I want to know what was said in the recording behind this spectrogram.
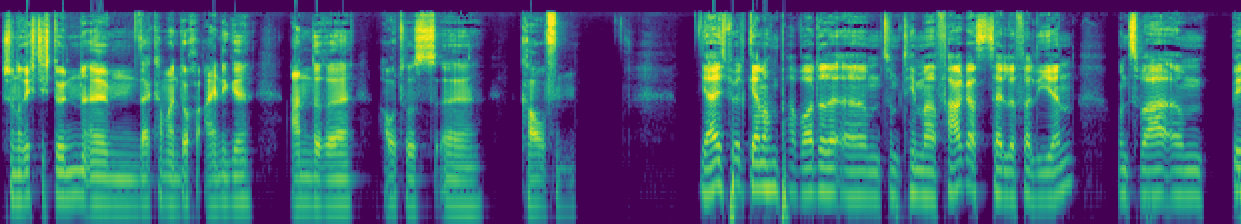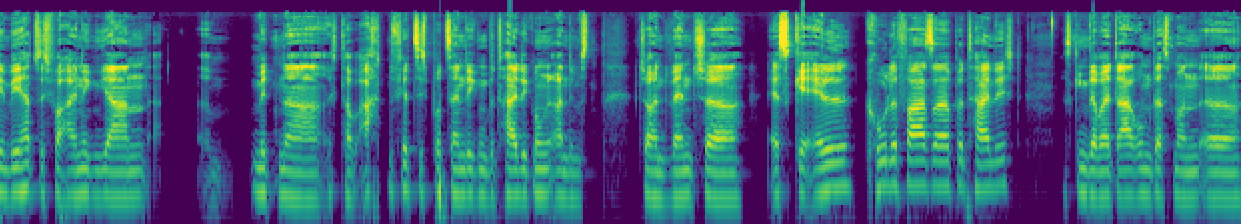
schon richtig dünn. Ähm, da kann man doch einige andere Autos äh, kaufen. Ja, ich würde gerne noch ein paar Worte ähm, zum Thema Fahrgastzelle verlieren. Und zwar, ähm, BMW hat sich vor einigen Jahren ähm, mit einer, ich glaube, 48-prozentigen Beteiligung an dem Joint Venture SGL Kohlefaser beteiligt. Es ging dabei darum, dass man äh,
